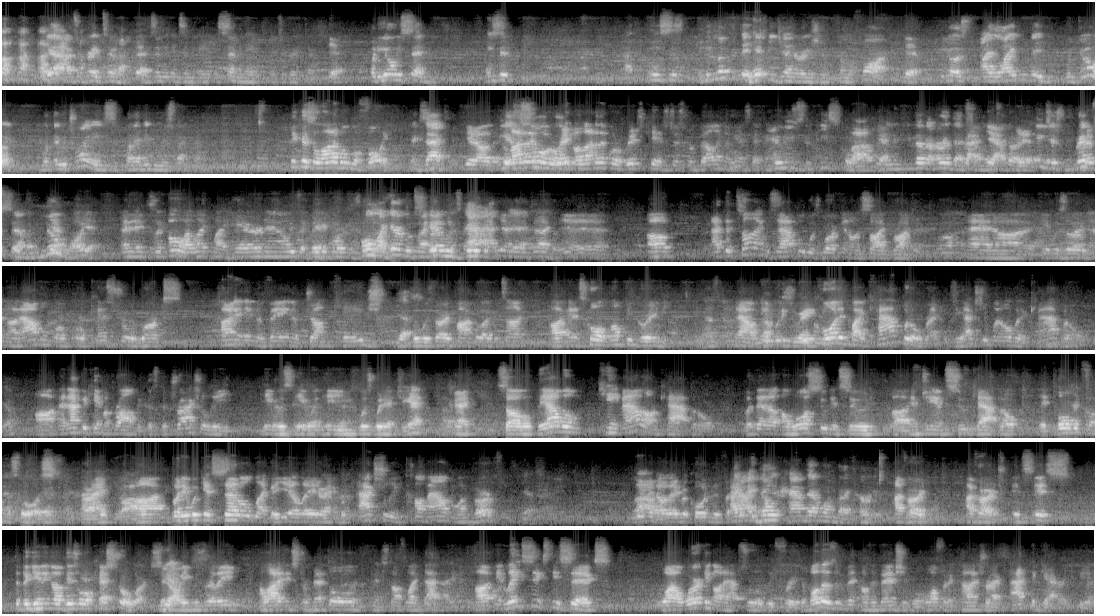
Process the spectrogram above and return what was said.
yeah, it's a great tune. It's an, it's an eight, it's seven eight. It's a great tune. Yeah. But he always said, he said, he says he looked at the hippie generation from afar. Yeah. He goes, I liked what they were doing, what they were trying, said, but I didn't respect them. Because a lot of them were phony. Exactly. You know, a lot of them so were rich, a lot of them were rich kids just rebelling against their Who parents. needs the Peace Corps? Wow. I mean, if you've ever heard that Right, song, yeah, like, it. he just rips them a new Yeah, one. Oh yeah. And it's like, oh, I like my hair now. He's like making fun of his Oh, my hair looks my good hair looks good. Yeah, yeah, exactly. Yeah, yeah, yeah. Um, at the time, Zappa was working on a side project, and uh, it was a, an album of orchestral works, kind of in the vein of John Cage, Yes. who was very popular at the time, uh, and it's called Lumpy Gravy. Now, it was Gravy. recorded by Capitol Records. He actually went over to Capitol, Yep. uh, and that became a problem because contractually he was he was, he was with MGM. Okay, so the album came out on Capitol, but then a, a lawsuit ensued. Uh, MGM sued Capitol. They pulled it from the stores. All right, Wow. uh, but it would get settled like a year later, and it would actually come out on Verve, Yes. even though they recorded it for I, I don't have that one, but I've heard it. I've heard it. I've heard it. It's it's the beginning of his orchestral works. You know, he was really a lot of instrumental and, and stuff like that. Uh, in late '66, while working on Absolutely Free, the Mothers of, Invention were offered a contract at the Garrick Theater,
